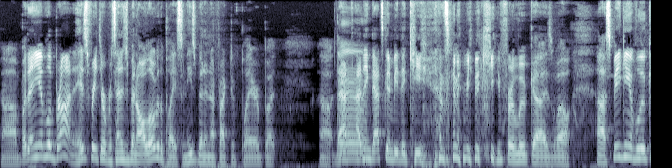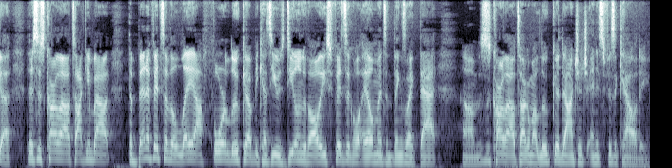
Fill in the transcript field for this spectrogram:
Uh, but then you have LeBron, and his free throw percentage has been all over the place, and he's been an effective player. But uh, that I think that's going to be the key. that's going to be the key for Luka as well. Uh, speaking of Luka, this is Carlisle talking about the benefits of the layoff for Luka because he was dealing with all these physical ailments and things like that. Um, this is Carlisle talking about Luka Doncic and his physicality.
